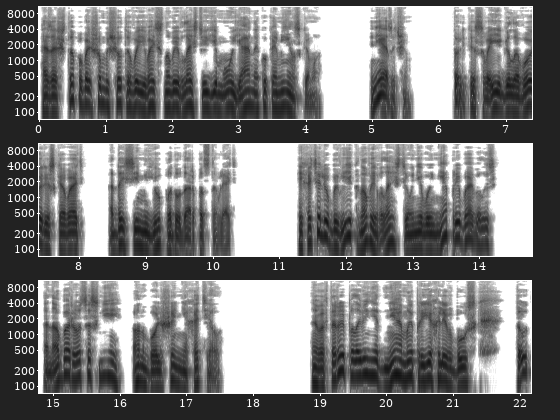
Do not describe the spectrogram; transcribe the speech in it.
А за что, по большому счету, воевать с новой властью ему, Яноку Каминскому? Незачем. Только своей головой рисковать, да семью под удар подставлять. И хотя любви к новой власти у него не прибавилось, но бороться с ней он больше не хотел. Во второй половине дня мы приехали в Буск. Тут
